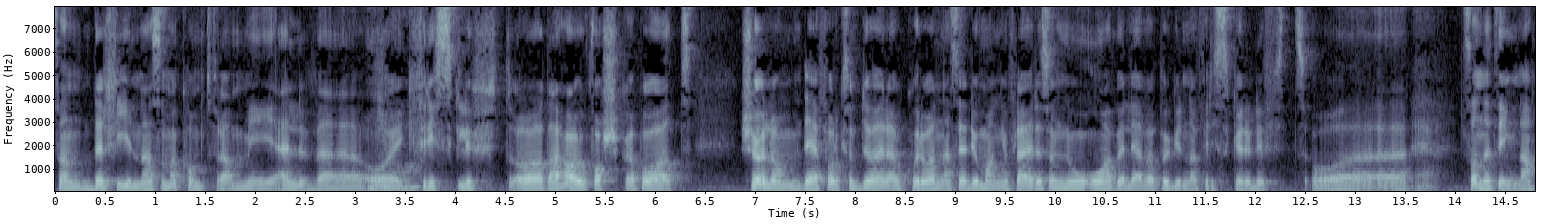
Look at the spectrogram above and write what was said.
Sånn delfiner som har kommet fram i elver, og Ja. frisk luft. Og de har jo forska på at selv om det er folk som dør av korona, så er det jo mange flere som nå overlever pga. friskere luft og Ja. sånne ting, da.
